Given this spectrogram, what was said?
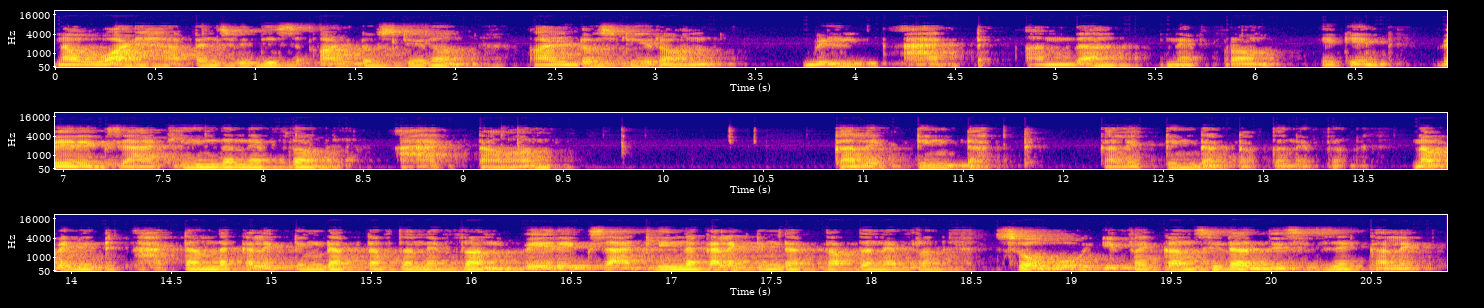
Now, what happens with this aldosterone? Aldosterone will act on the nephron again. Where exactly in the nephron? Act on collecting duct. Collecting duct of the nephron. Now when it act on the collecting duct of the nephron, where exactly in the collecting duct of the nephron? So if I consider this is a collect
